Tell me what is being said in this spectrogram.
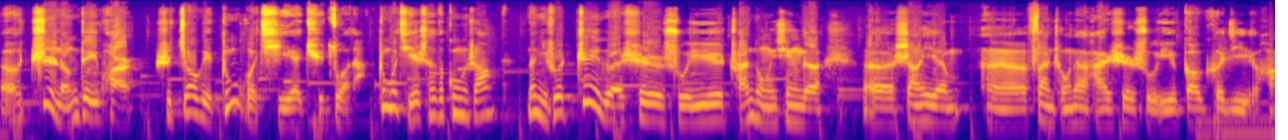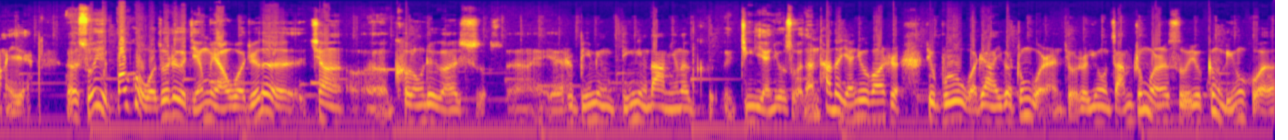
呃智能这一块是交给中国企业去做的，中国企业是它的供应商。那你说这个是属于传统性的，呃，商业呃范畴呢，还是属于高科技行业？呃，所以包括我做这个节目呀，我觉得像呃科隆这个是呃也是鼎鼎鼎鼎大名的经济研究所，但他的研究方式就不如我这样一个中国人，就是用咱们中国人思维就更灵活，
